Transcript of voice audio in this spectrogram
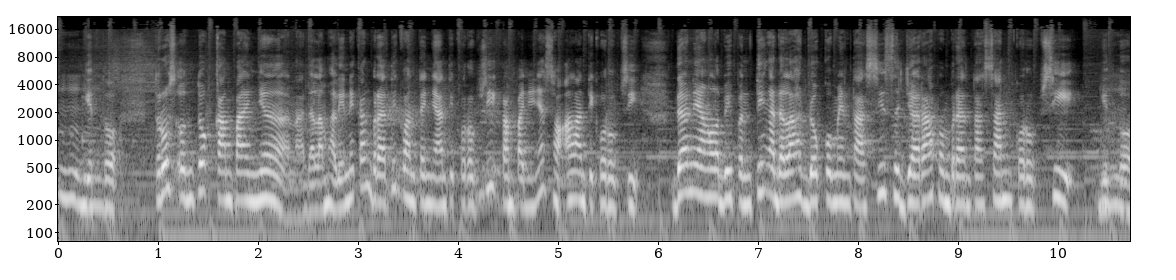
Mhm. gitu. Terus untuk kampanye. Nah, dalam hal ini kan berarti kontennya anti korupsi, kampanyenya soal anti korupsi. Dan yang lebih penting adalah dokumentasi sejarah pemberantasan korupsi gitu.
